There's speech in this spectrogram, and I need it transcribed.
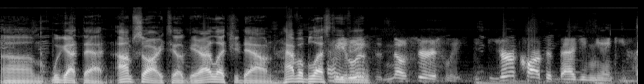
um, we got that. I'm sorry, Tailgate. I let you down. Have a blessed Hey, evening. listen, no, seriously. You're a carpet bagging Yankee.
